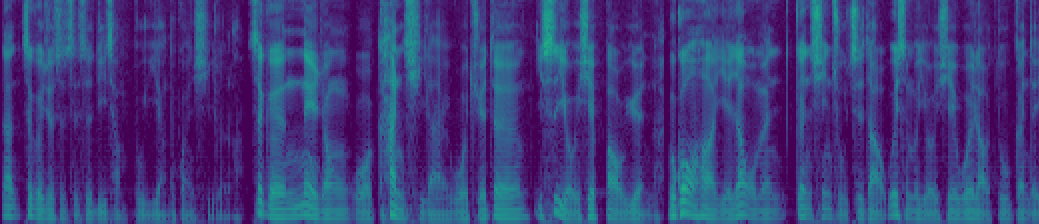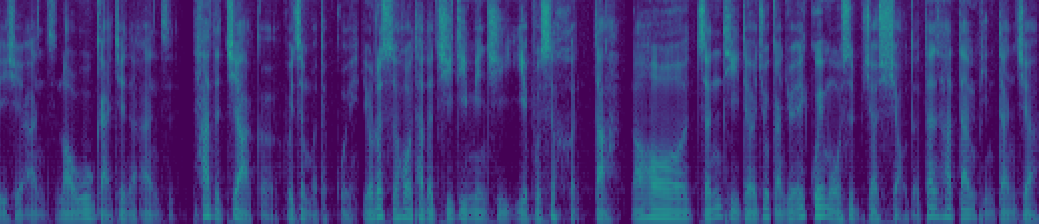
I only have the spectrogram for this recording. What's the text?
那这个就是只是立场不一样的关系了啦。这这个内容我看起来，我觉得是有一些抱怨啦。不过哈，也让我们更清楚知道为什么有一些围老都根的一些案子、老屋改建的案子，它的价格会这么的贵。有的时候它的基地面积也不是很大，然后整体的就感觉哎规模是比较小的，但是它单凭单价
